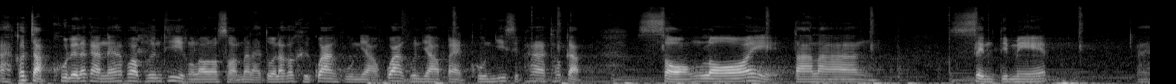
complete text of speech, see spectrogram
อะก็จับคูณเลยแล้วกันนะครับเพราะพื้นที่ของเราเราสอนมาหลายตัวแล้วก็คือกว้างคูณยาวกว้างคูณยาว8คูณ25 เท่ากับ 200 ตารางเซนติเมตรอ่า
